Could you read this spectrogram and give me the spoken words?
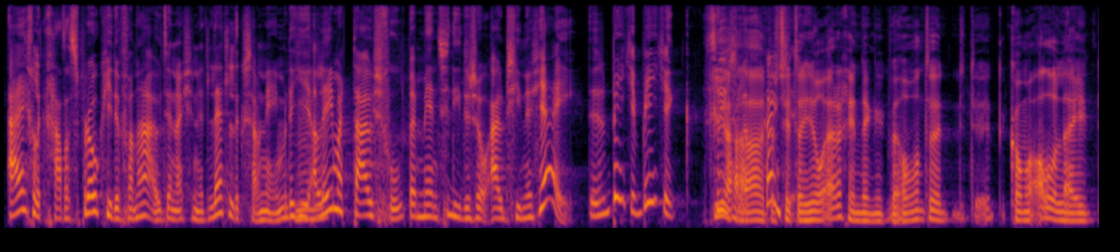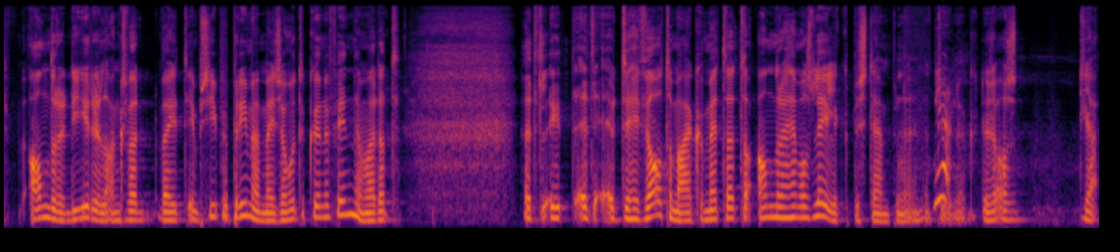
eigenlijk gaat het sprookje ervan uit, en als je het letterlijk zou nemen, dat je Mhm. je alleen maar thuis voelt bij mensen die er zo uitzien als jij. Dus een beetje, een beetje griezelig Ja, dat zit er heel erg in, denk ik wel. Want eh, er komen allerlei andere dieren langs waar, je het in principe prima mee zou moeten kunnen vinden. Maar dat. Het, het, het, heeft wel te maken met dat de anderen hem als lelijk bestempelen, natuurlijk. Dus als. Ja,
